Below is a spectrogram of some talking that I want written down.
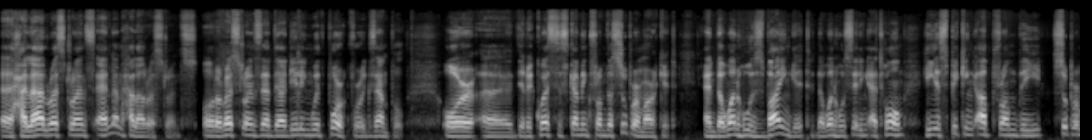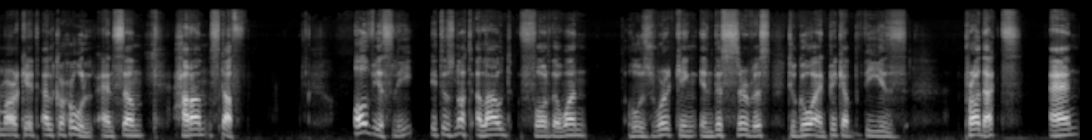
uh, halal restaurants and non-halal restaurants, or restaurants that they are dealing with pork, for example, or uh, the request is coming from the supermarket, and the one who is buying it, the one who's sitting at home, he is picking up from the supermarket alcohol and some haram stuff. Obviously, it is not allowed for the one who's working in this service to go and pick up these products and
